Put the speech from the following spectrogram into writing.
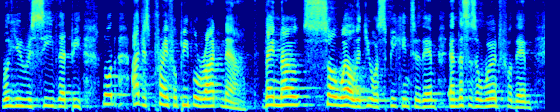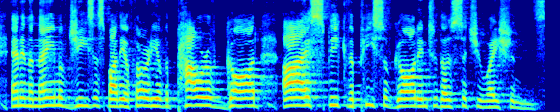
Will you receive that peace? Lord, I just pray for people right now they know so well that you are speaking to them, and this is a word for them. And in the name of Jesus, by the authority of the power of God, I speak the peace of God into those situations.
